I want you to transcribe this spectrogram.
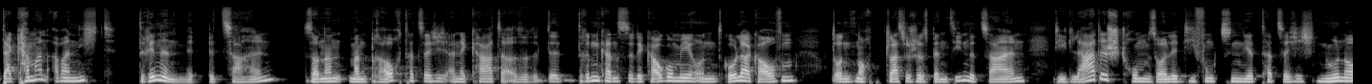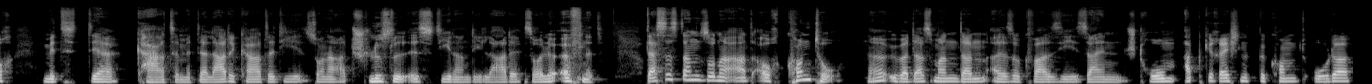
Da kann man aber nicht drinnen mit bezahlen, sondern man braucht tatsächlich eine Karte. Also drin kannst du dir Kaugummi und Cola kaufen und noch klassisches Benzin bezahlen. Die Ladestromsäule, die funktioniert tatsächlich nur noch mit der Karte, mit der Ladekarte, die so eine Art Schlüssel ist, die dann die Ladesäule öffnet. Das ist dann so eine Art auch Konto. Ne, über das man dann also quasi seinen Strom abgerechnet bekommt oder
